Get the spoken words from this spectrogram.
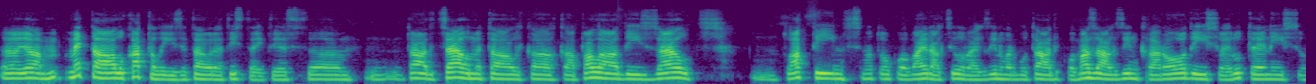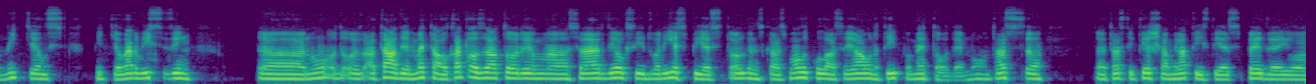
jā, metālu katalīze, tā varētu izteikties. Tādi cēlmetāli kā, kā palādijas, zelts, platīns, nu, to, ko vairāk cilvēki zina, varbūt tādi, ko mazāk zina, kā rodīs vai rutēnijas un niķelis. Niķeli arī visi zina. Nu, ar tādiem metāla katalizatoriem sēra dioksīdu var iespiest organiskās molekulās ar jauna tipa metodēm. Nu, tas, tas tiešām ir attīstījies pēdējo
